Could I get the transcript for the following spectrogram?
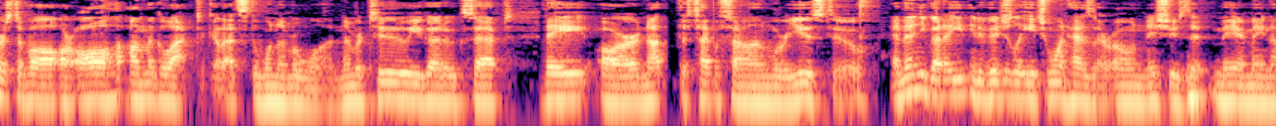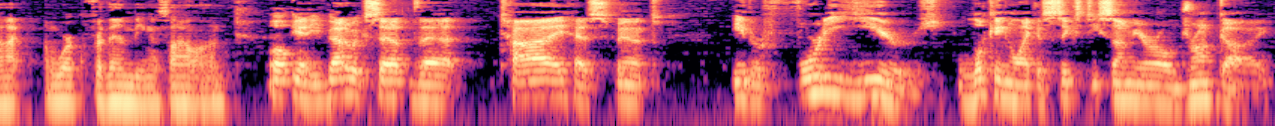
first of all, are all on the Galactica. That's the one number one. Number two, you got to accept they are not the type of Cylon we're used to. And then you've got to individually, each one has their own issues that may or may not work for them being a Cylon. Well, yeah, you've got to accept that Tigh has spent either 40 years looking like a 60 some year old drunk guy,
